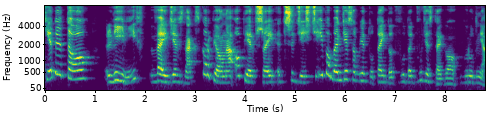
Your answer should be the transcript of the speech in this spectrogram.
kiedy to Lilith wejdzie w znak Skorpiona o 1.30 i pobędzie sobie tutaj do 20 grudnia.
